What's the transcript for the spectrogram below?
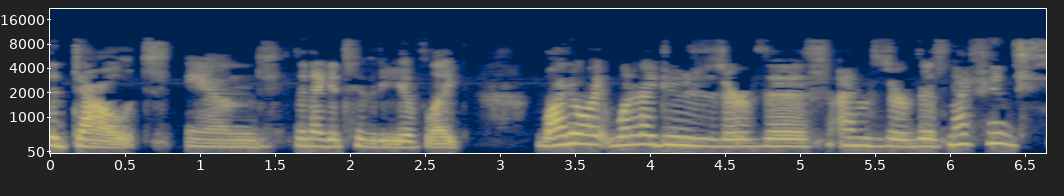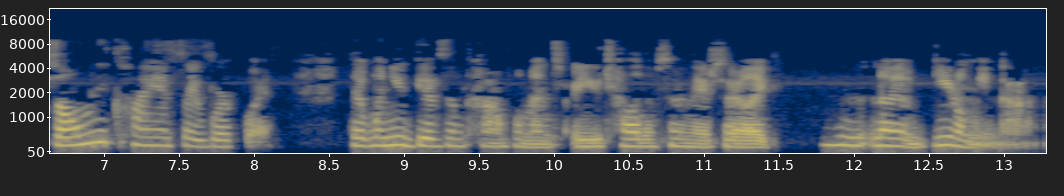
the doubt and the negativity of like why do I what did I do to deserve this? I don't deserve this. And I've had so many clients I work with that when you give them compliments or you tell them something, they're like, no, you don't mean that.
